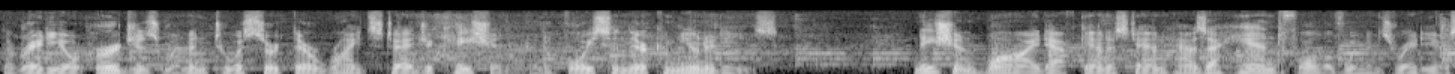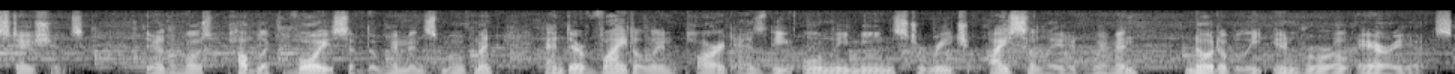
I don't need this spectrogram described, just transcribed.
The radio urges women to assert their rights to education and a voice in their communities. Nationwide, Afghanistan has a handful of women's radio stations. They're the most public voice of the women's movement, and they're vital in part as the only means to reach isolated women, notably in rural areas.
